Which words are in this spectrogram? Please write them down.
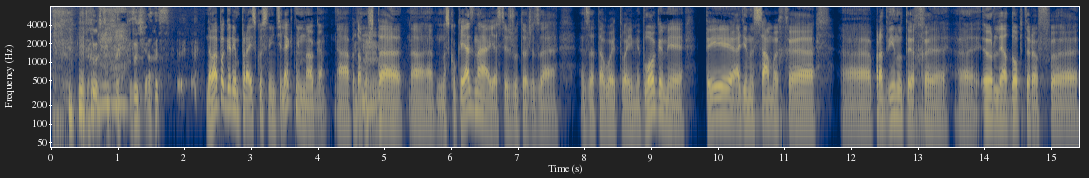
для того, чтобы так получалось. Давай поговорим про искусственный интеллект немного, а, потому mm-hmm. что, а, насколько я знаю, я слежу тоже за, за тобой, твоими блогами, ты один из самых э, э, продвинутых э, э early адоптеров э,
